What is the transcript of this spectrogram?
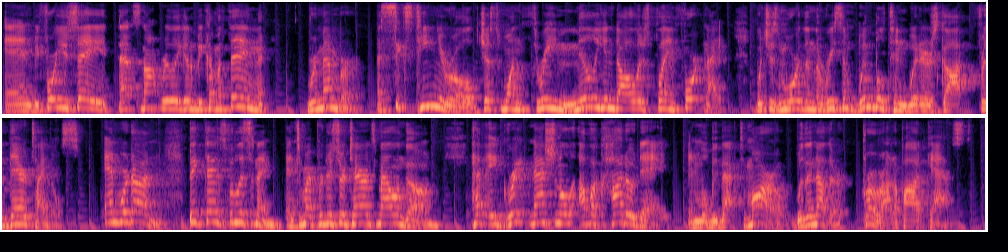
And before you say that's not really going to become a thing, Remember, a 16 year old just won $3 million playing Fortnite, which is more than the recent Wimbledon winners got for their titles. And we're done. Big thanks for listening. And to my producer, Terrence Malangone, have a great National Avocado Day. And we'll be back tomorrow with another Pro Rata podcast.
